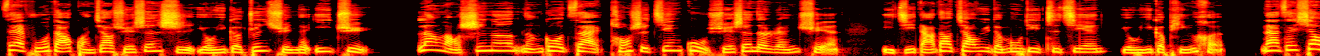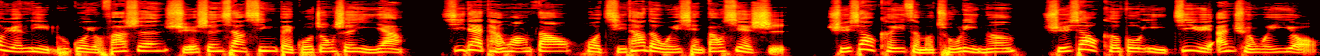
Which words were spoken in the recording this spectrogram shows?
在辅导管教学生时，有一个遵循的依据，让老师呢能够在同时兼顾学生的人权以及达到教育的目的之间有一个平衡。那在校园里，如果有发生学生像新北国中生一样携带弹簧刀或其他的危险刀械时，学校可以怎么处理呢？学校可否以基于安全为由，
